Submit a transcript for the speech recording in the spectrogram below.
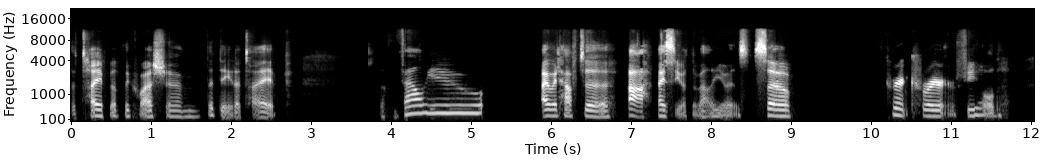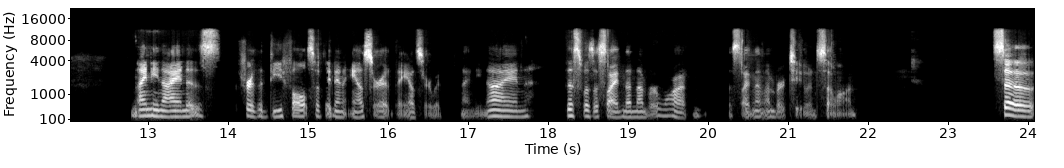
the type of the question, the data type, the value. I would have to, ah, I see what the value is. So current career field 99 is for the default. So if they didn't answer it, the answer would be 99. This was assigned the number one, assigned the number two, and so on. So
